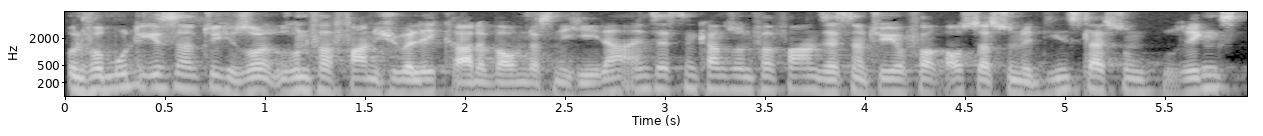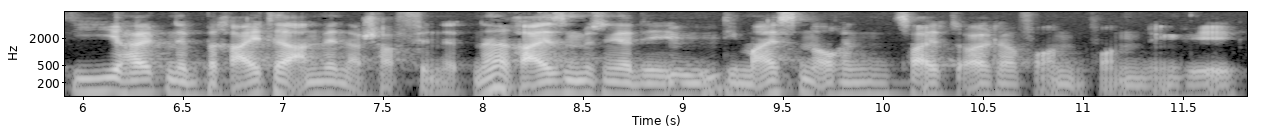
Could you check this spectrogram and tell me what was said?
Und vermutlich ist es natürlich so, so ein Verfahren, ich überlege gerade, warum das nicht jeder einsetzen kann, so ein Verfahren, setzt natürlich auch voraus, dass du eine Dienstleistung bringst, die halt eine breite Anwenderschaft findet. Ne? Reisen müssen ja die, mhm. die meisten auch im Zeitalter von, von irgendwie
